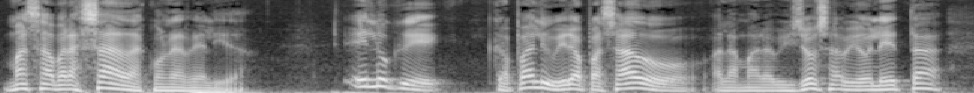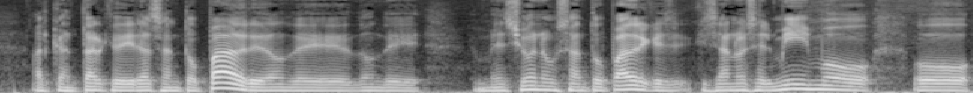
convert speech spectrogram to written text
más abrazadas con la realidad. Es lo que capaz le hubiera pasado a la maravillosa Violeta al cantar que dirá Santo Padre, donde, donde menciona un Santo Padre que, ya no es el mismo, o,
